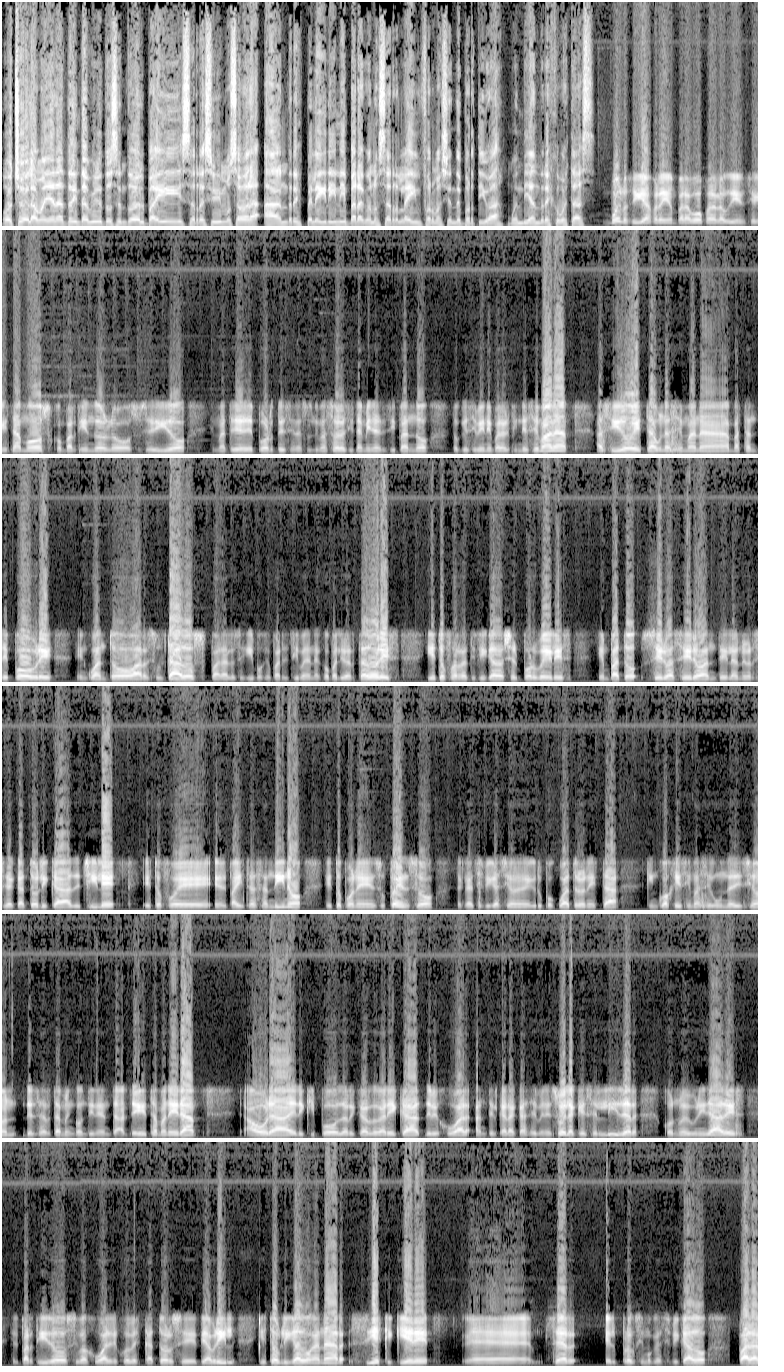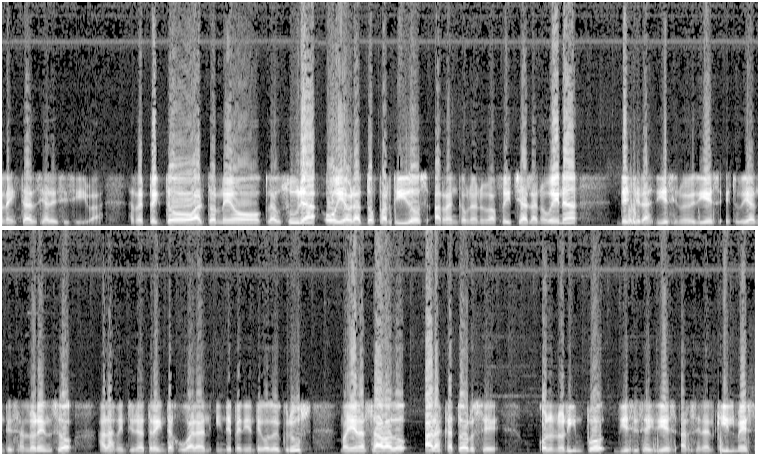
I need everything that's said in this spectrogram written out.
8 de la mañana, 30 minutos en todo el país. Recibimos ahora a Andrés Pellegrini para conocer la información deportiva. Buen día Andrés, ¿cómo estás? Buenos días Brian, para vos, para la audiencia. que estamos compartiendo lo sucedido en materia de deportes en las últimas horas y también anticipando lo que se viene para el fin de semana. Ha sido esta una semana bastante pobre en cuanto a resultados para los equipos que participan en la Copa Libertadores y esto fue ratificado ayer por Vélez que empató 0 a 0 ante la Universidad Católica de Chile. Esto fue en el país trasandino. Esto pone en suspenso la clasificación en el grupo 4 en esta quincuagésima segunda edición del certamen continental. De esta manera, ahora el equipo de Ricardo Gareca debe jugar ante el Caracas de Venezuela, que es el líder con nueve unidades. El partido se va a jugar el jueves 14 de abril y está obligado a ganar si es que quiere eh, ser el próximo clasificado para la instancia decisiva. Respecto al torneo clausura, hoy habrá dos partidos, arranca una nueva fecha, la novena, desde las 19.10 Estudiantes San Lorenzo, a las 21.30 jugarán Independiente Godoy Cruz, mañana sábado a las 14 Colón Olimpo, 16.10 Arsenal Quilmes,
